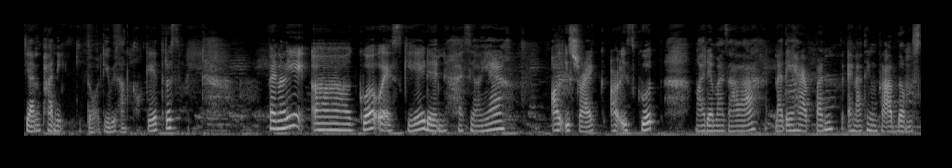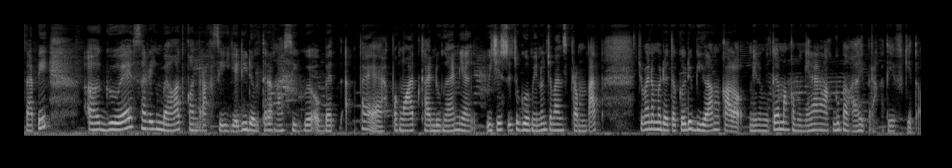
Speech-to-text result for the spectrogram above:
jangan panik gitu. Dia bilang oke. Okay, terus finally uh, gue USG dan hasilnya all is right all is good. Nggak ada masalah nothing happen and nothing problems. Tapi uh, gue sering banget kontraksi. Jadi dokter ngasih gue obat apa ya penguat kandungan yang which is itu gue minum cuma seperempat. Cuman nama dokter gue udah bilang kalau minum itu emang kemungkinan anak gue bakal hiperaktif gitu.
